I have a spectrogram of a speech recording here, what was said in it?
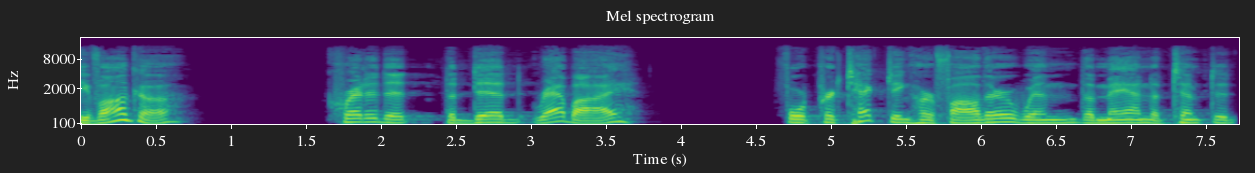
Ivanka credited the dead rabbi for protecting her father when the man attempted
